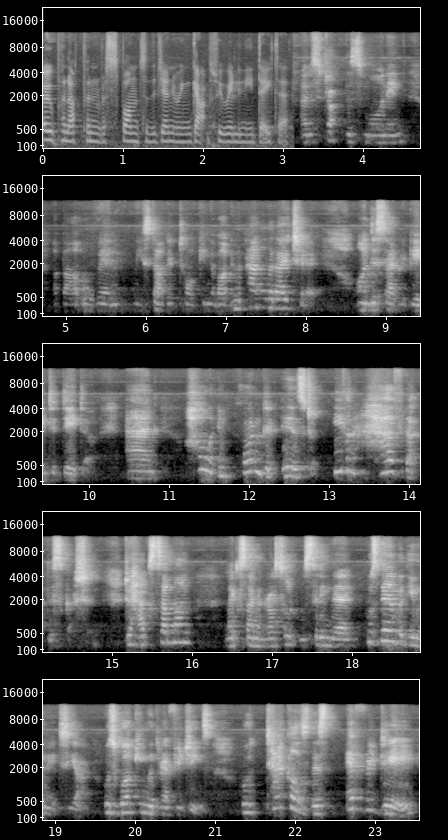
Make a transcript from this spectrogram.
open up and respond to the genuine gaps, we really need data. I was struck this morning about when we started talking about in the panel that I chaired on disaggregated data and how important it is to even have that discussion, to have someone like Simon Russell who's sitting there, who's there with UNHCR, who's working with refugees, who tackles this every day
